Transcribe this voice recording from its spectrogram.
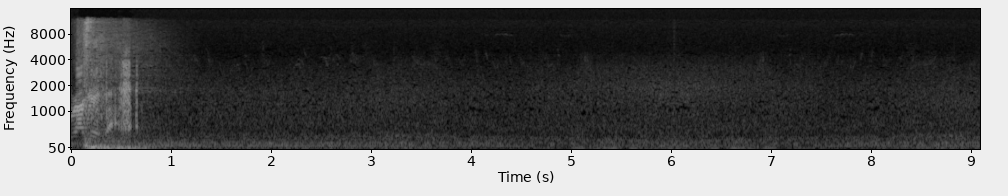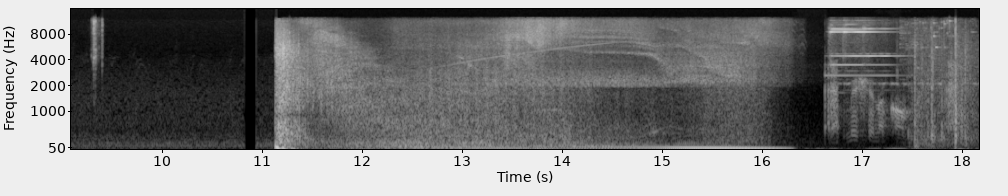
Roger that. Mission accomplished.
